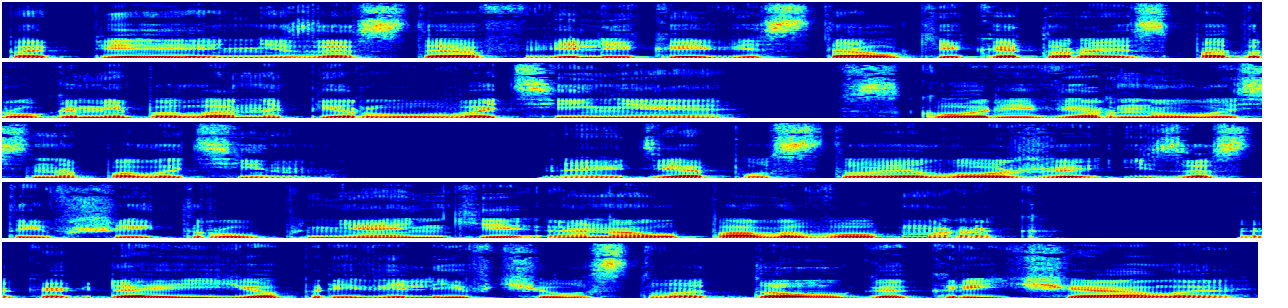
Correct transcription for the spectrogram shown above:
Попея, не застав великой весталки, которая с подругами была на Перу в Атине, вскоре вернулась на палатин. Найдя пустое ложе и застывший труп няньки, она упала в обморок. А когда ее привели в чувство, долго кричала,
